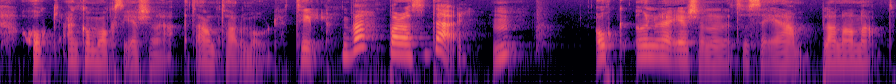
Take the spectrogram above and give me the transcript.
Och han kommer också erkänna ett antal mord till. Va? Bara sådär? Mm. Och under det här erkännandet så säger han bland annat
